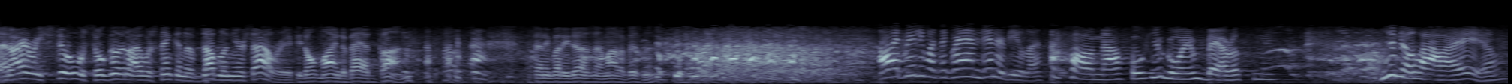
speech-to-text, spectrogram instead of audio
That Irish stew was so good, I was thinking of doubling your salary, if you don't mind a bad pun. if anybody does, I'm out of business. Oh, it really was a grand dinner, Beulah. Oh, now, folks, you're going to embarrass me. You know how I am.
